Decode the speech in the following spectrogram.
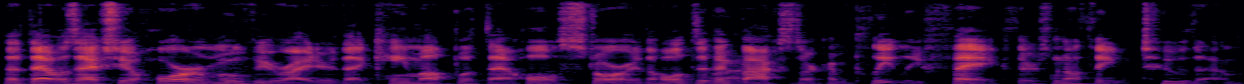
that that was actually a horror movie writer that came up with that whole story. The whole Dybbuk Right. boxes are completely fake. There's nothing to them.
